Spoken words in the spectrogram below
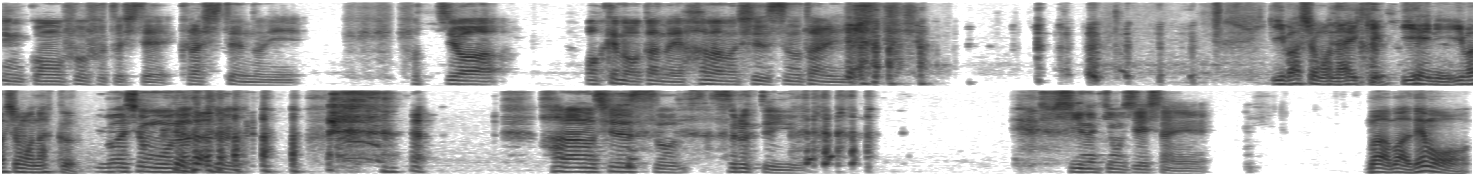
新婚夫婦として暮らしてんのに、こっちはわけのわかんない鼻の手術のために、居場所もないき、家に居場所もなく。居場所もなく、鼻の手術をするという、不思議な気持ちでしたね。まあまあ、でも、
